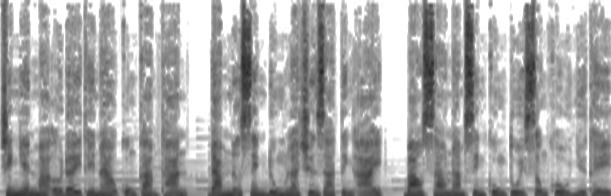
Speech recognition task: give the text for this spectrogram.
Trình nhiên mà ở đây thế nào cũng cảm thán, đám nữ sinh đúng là chuyên gia tình ái, bao sao nam sinh cùng tuổi sống khổ như thế.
